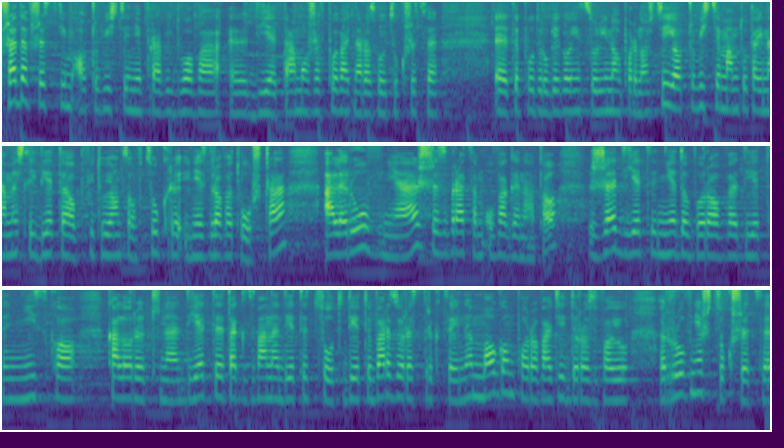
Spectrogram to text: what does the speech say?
Przede wszystkim oczywiście nieprawidłowa e, dieta może wpływać na rozwój cukrzycy typu drugiego insulinooporności i oczywiście mam tutaj na myśli dietę obfitującą w cukry i niezdrowe tłuszcze, ale również zwracam uwagę na to, że diety niedoborowe, diety niskokaloryczne, diety tak zwane diety cud, diety bardzo restrykcyjne mogą prowadzić do rozwoju również cukrzycy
